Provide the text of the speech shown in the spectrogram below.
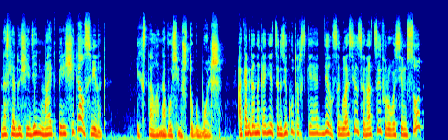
На следующий день Майк пересчитал свинок. Их стало на 8 штук больше. А когда, наконец, экзекуторский отдел согласился на цифру 800,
